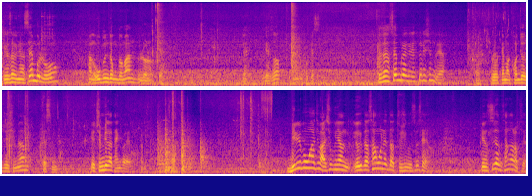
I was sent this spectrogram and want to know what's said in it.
그래서 그냥 센 불로 한 5분 정도만 눌러 놓을게요. 네, 해서 볶겠습니다. 그래서 센 불에 그냥 끓이시면 돼요. 자, 이렇게만 건져주시면 됐습니다. 이게 준비가 된 거예요. 자. 밀봉하지 마시고 그냥 여기다 상온에다 두시고 쓰세요. 그냥 쓰셔도 상관없어요.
